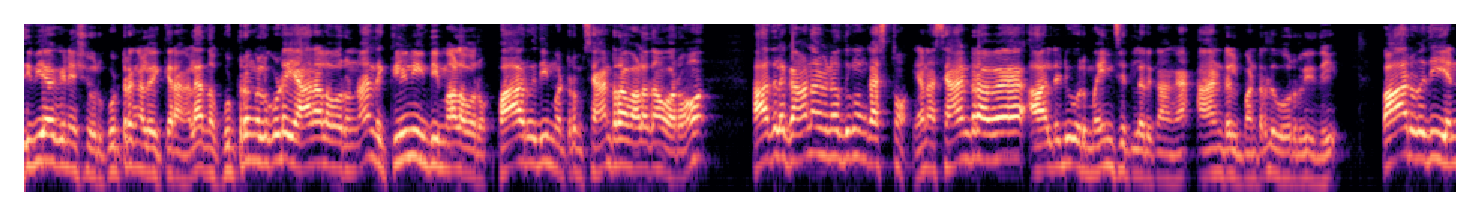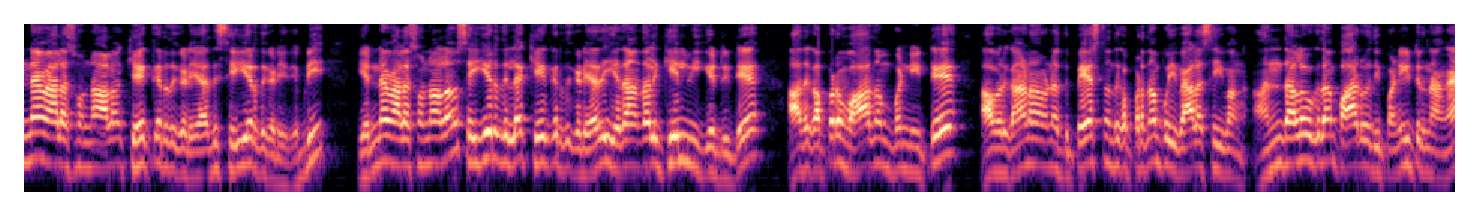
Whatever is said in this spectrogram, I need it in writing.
திவ்யா கணேஷ் ஒரு குற்றங்கள் வைக்கிறாங்களே அந்த குற்றங்கள் கூட யாரால் வரும்னா இந்த கிளினிக் டீமால் வரும். பார்வதி மற்றும் சாண்ட்ராவால் தான் வரும். அதில் கானா வினோத்துக்கும் கஷ்டம். ஏன்னா சாண்ட்ராவை ஆல்ரெடி ஒரு மைண்ட் செட்டில் இருக்காங்க. ஹேண்டில் பண்ணுறது ஒரு ரீதி பார்வதி என்ன வேலை சொன்னாலும் கேட்கறது கிடையாது செய்யறது கிடையாது. எப்படி? என்ன வேலை சொன்னாலும் செய்யறது இல்லை கேட்கறது கிடையாது. எதா இருந்தாலும் கேள்வி கேட்டுட்டு அதுக்கப்புறம் வாதம் பண்ணிட்டு அவர் கானாவினத்து பேசினதுக்கு அப்புறம் தான் போய் வேலை செய்வாங்க. அந்த அளவுக்கு தான் பார்வதி பண்ணிட்டு இருந்தாங்க.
